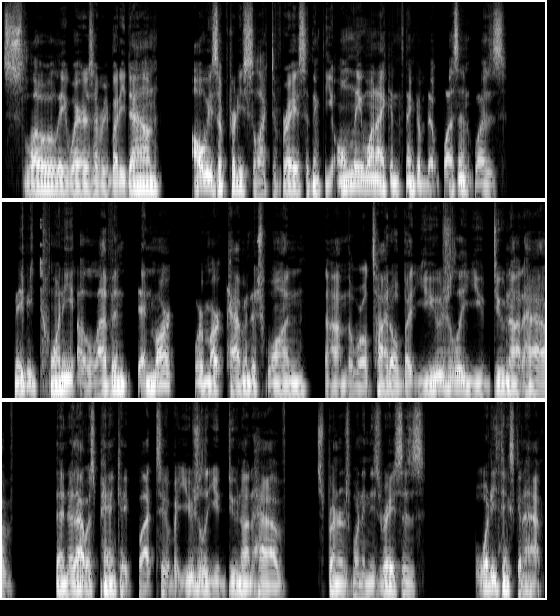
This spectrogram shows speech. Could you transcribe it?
slowly wears everybody down. Always a pretty selective race. I think the only one I can think of that wasn't was maybe 2011 Denmark, where Mark Cavendish won um, the world title. But usually you do not have, then that was pancake flat too, but usually you do not have sprinters winning these races. What do you think is going to happen?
